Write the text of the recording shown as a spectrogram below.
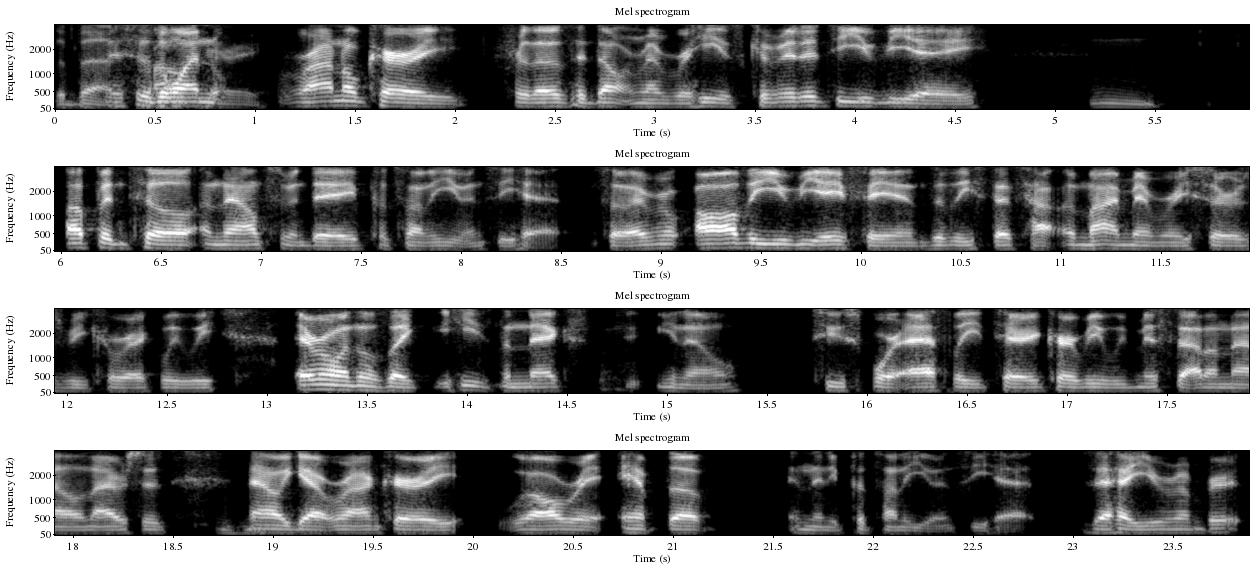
The best. this is the one Curry. Ronald Curry, for those that don't remember, he is committed to UVA. Mm. Up until announcement day puts on a UNC hat. So every, all the UVA fans, at least that's how in my memory serves me correctly. We everyone was like, he's the next, you know, two sport athlete. Terry Kirby, we missed out on Allen Iverson. Mhm. Now we got Ron Curry. We're all amped up, and then he puts on a UNC hat. Is that how you remember it?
